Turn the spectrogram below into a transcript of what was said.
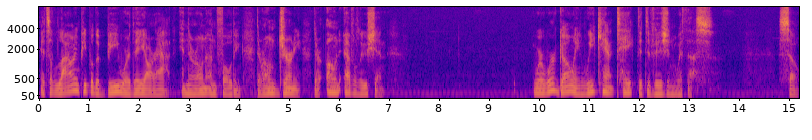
It's allowing people to be where they are at in their own unfolding, their own journey, their own evolution where we're going, we can't take the division with us. So,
